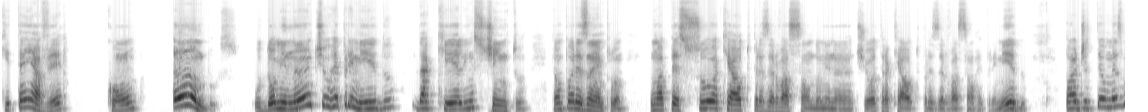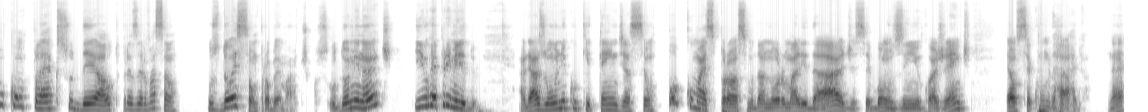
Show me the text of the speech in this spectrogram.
que tem a ver com ambos, o dominante e o reprimido daquele instinto. Então, por exemplo, uma pessoa que é autopreservação dominante e outra que é autopreservação reprimido, pode ter o mesmo complexo de autopreservação. Os dois são problemáticos. O dominante e o reprimido. Aliás, o único que tende a ser um pouco mais próximo da normalidade, ser bonzinho com a gente, é o secundário, né?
